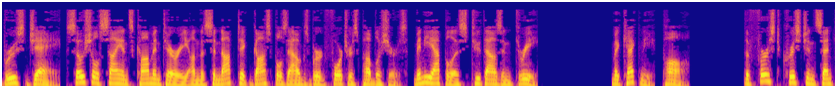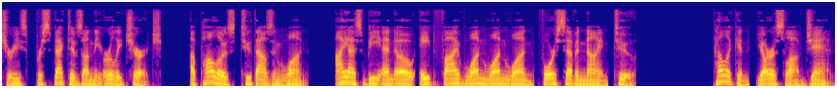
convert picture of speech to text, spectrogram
Bruce J., Social Science Commentary on the Synoptic Gospels Augsburg Fortress Publishers, Minneapolis 2003 McKechnie, Paul. The First Christian Centuries, Perspectives on the Early Church. Apollos 2001. ISBN 0-85111-479-2 Pelikan, Jaroslav Jan.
